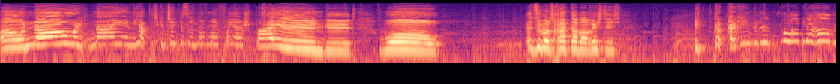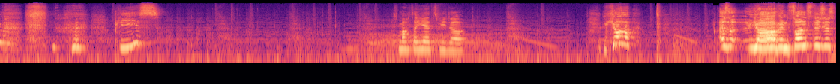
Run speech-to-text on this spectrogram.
Oh no! Ich, nein! Ich hab nicht gecheckt, dass er nochmal Feuer speien geht. Wow. Jetzt übertreibt er aber richtig. Ich kann, kann ich bitte Power wieder haben? Please? Was macht er jetzt wieder? Ja! Also, ja, wenn sonst nicht ist.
